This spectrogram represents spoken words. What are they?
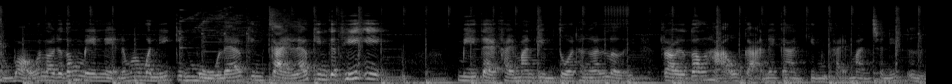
ถึงบอกว่าเราจะต้องเมนเนจนะว่าวันนี้กินหมูแล้วกินไก่แล้วกินกะทิอีก มีแต่ไขมันอิ่มตัวทั้งนั้นเลย เราจะต้องหาโอกาสในการกินไขมันชนิดอื่น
